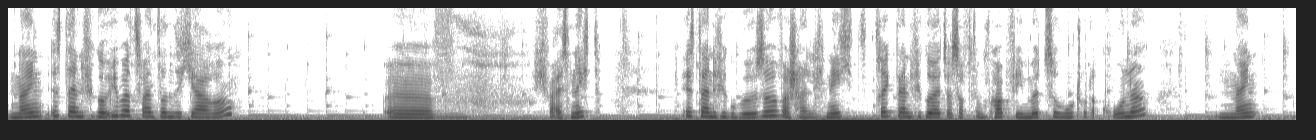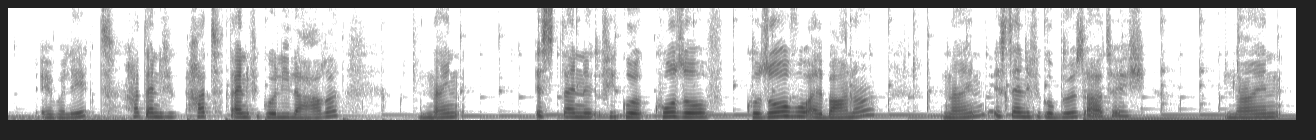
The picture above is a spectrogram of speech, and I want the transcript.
Nein. Ist deine Figur über 22 Jahre? Äh, ich weiß nicht. Ist deine Figur böse? Wahrscheinlich nicht. Trägt deine Figur etwas auf dem Kopf wie Mütze, Hut oder Krone? Nein. Er überlegt. Hat deine, hat deine Figur lila Haare? Nein. Ist deine Figur Kosovo-Albaner? Nein. Ist deine Figur bösartig? Nein.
